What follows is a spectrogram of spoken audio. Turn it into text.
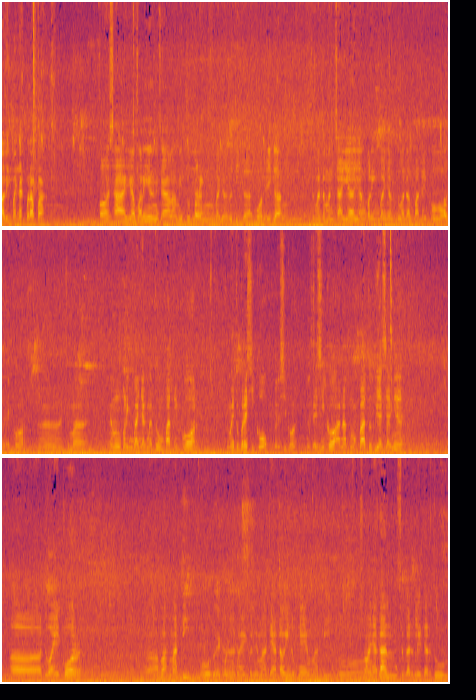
paling banyak berapa kalau saya paling yang saya alami tuh Iya. paling banyak tuh tiga. Oh tiga. Cuma teman saya yang paling banyak tuh ada empat ekor. Empat ekor. Nah, cuma yang paling banyaknya tuh empat ekor. Cuma itu beresiko. Berisiko resiko anak empat tuh biasanya eh, dua ekor eh, apa mati. Oh dua ekor. Eh, dua ekornya mati atau induknya yang mati. Oh. Soalnya kan sugar glider tuh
